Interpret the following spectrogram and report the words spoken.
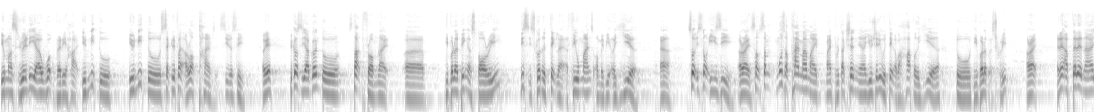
you must really uh, work very hard. You need to you need to sacrifice a lot of times. Seriously, okay? Because you are going to start from like uh, developing a story. This is going to take like a few months or maybe a year. Uh, so it's not easy. All right. So some most of the time, uh, my my production uh, usually will take about half a year to develop a script. All right. And then after that, uh,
